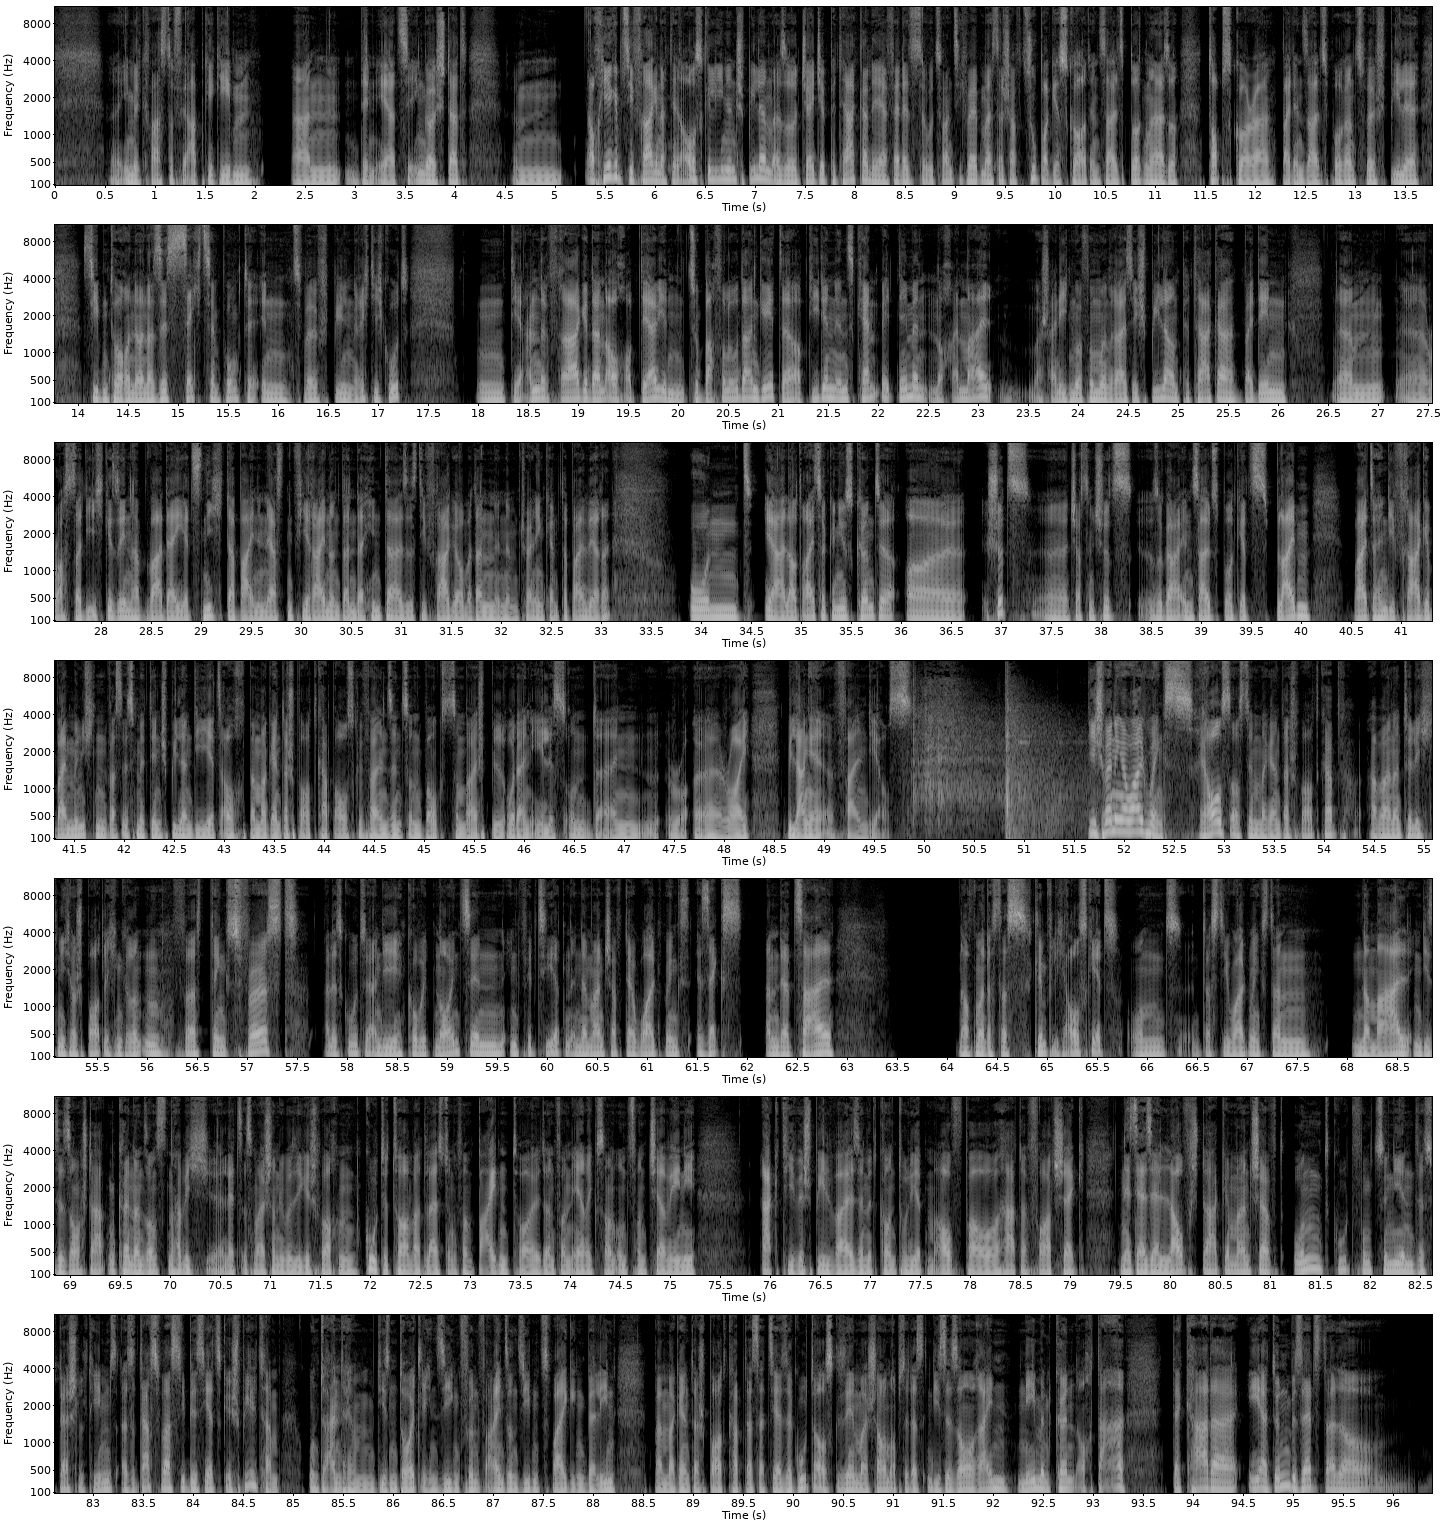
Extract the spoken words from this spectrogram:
Äh, Emil Quast dafür abgegeben an den ERC Ingolstadt. Ähm, auch hier gibt es die Frage nach den ausgeliehenen Spielern. Also JJ Peterka, der fährt jetzt zur U20-Weltmeisterschaft, super gescored in Salzburg. Also Topscorer bei den Salzburgern. Zwölf Spiele, sieben Tore, neun Assists, 16 Punkte in zwölf Spielen. Richtig gut. Die andere Frage dann auch, ob der zu Buffalo dann geht, ob die den ins Camp mitnehmen. Noch einmal, wahrscheinlich nur 35 Spieler und Petaka, bei den ähm, äh, Roster, die ich gesehen habe, war der jetzt nicht dabei in den ersten vier Reihen und dann dahinter. Also ist die Frage, ob er dann in einem Training Camp dabei wäre. Und ja, laut Eishockey News könnte äh, Schütz, äh, Justin Schütz, sogar in Salzburg jetzt bleiben. Weiterhin die Frage bei München, was ist mit den Spielern, die jetzt auch beim Magenta Sport Cup ausgefallen sind, so ein Vokes zum Beispiel oder ein Elis und ein äh, Roy. Wie lange fallen die aus? Die Schwenninger Wild Wings raus aus dem Magenta Sport Cup, aber natürlich nicht aus sportlichen Gründen. First things first. Alles Gute an die Covid-19-Infizierten in der Mannschaft der Wild Wings. Sechs an der Zahl. Hoffen wir, dass das glimpflich ausgeht und dass die Wild Wings dann normal in die Saison starten können. Ansonsten habe ich äh, letztes Mal schon über sie gesprochen. Gute Torwartleistung von beiden Torhütern, von Eriksson und von Cerveni. Aktive Spielweise mit kontrolliertem Aufbau, harter Vorcheck, eine sehr, sehr laufstarke Mannschaft und gut funktionierende Special Teams. Also das, was sie bis jetzt gespielt haben, unter anderem mit diesen deutlichen Siegen 5-1 und 7-2 gegen Berlin beim Magenta Sport Cup, das hat sehr, sehr gut ausgesehen. Mal schauen, ob sie das in die Saison reinnehmen können. Auch da der Kader eher dünn besetzt, also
